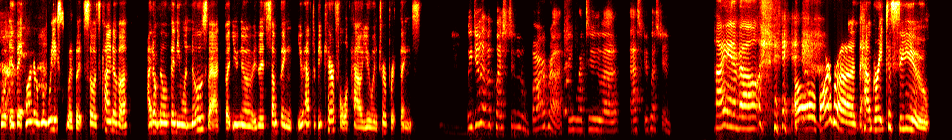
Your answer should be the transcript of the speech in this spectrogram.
they honor Ruiz with it. So it's kind of a I don't know if anyone knows that, but you know, it's something you have to be careful of how you interpret things. We do have a question. Barbara, do you want to uh, ask your question? Hi, Anabel. oh, Barbara, how great to see you.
